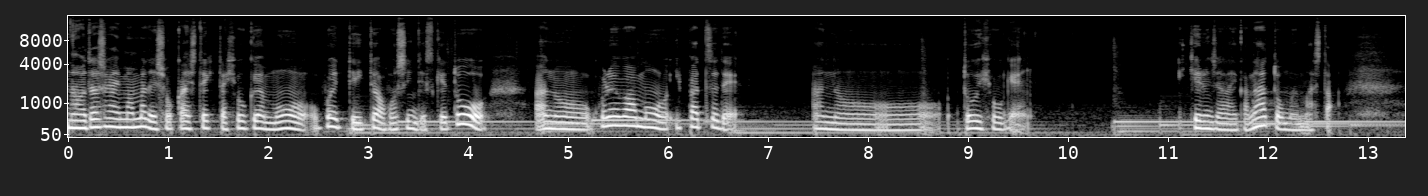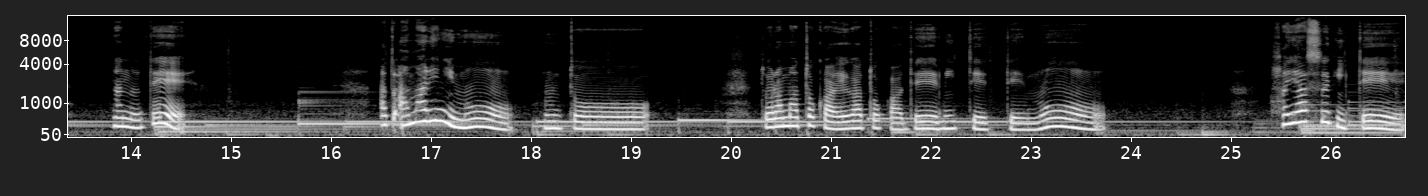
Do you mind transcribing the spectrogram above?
私が今まで紹介してきた表現も覚えていてはほしいんですけどあのこれはもう一発であのどういう表現いけるんじゃないかなと思いました。なのであとあまりにも、うんとドラマとか映画とかで見てても早すぎて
